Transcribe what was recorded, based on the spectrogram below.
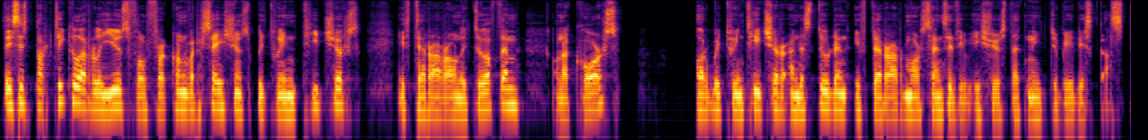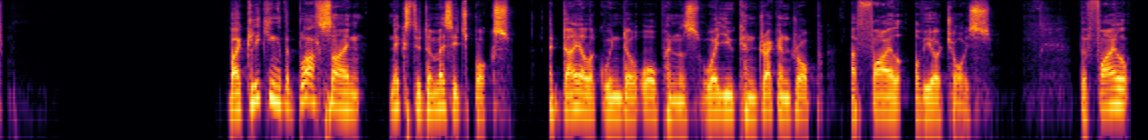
This is particularly useful for conversations between teachers, if there are only two of them on a course, or between teacher and a student if there are more sensitive issues that need to be discussed. By clicking the plus sign next to the message box, a dialog window opens where you can drag and drop a file of your choice. The file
